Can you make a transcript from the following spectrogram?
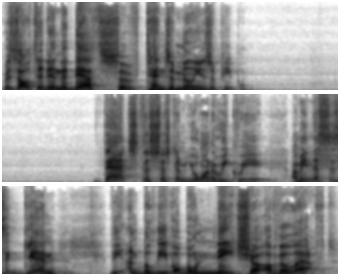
resulted in the deaths of tens of millions of people. That's the system you want to recreate. I mean, this is again the unbelievable nature of the left.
